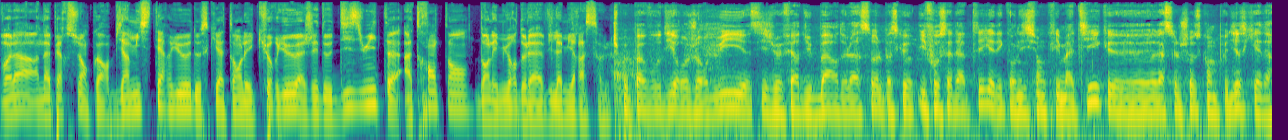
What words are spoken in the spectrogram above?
Voilà un aperçu encore bien mystérieux de ce qui attend les curieux âgés de 18 à 30 ans dans les murs de la Villa Mirasol. Je peux pas vous dire aujourd'hui si je vais faire du bar de la Sole parce qu'il faut s'adapter, il y a des conditions climatiques. Euh, la seule chose qu'on peut dire, c'est qu'il y a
